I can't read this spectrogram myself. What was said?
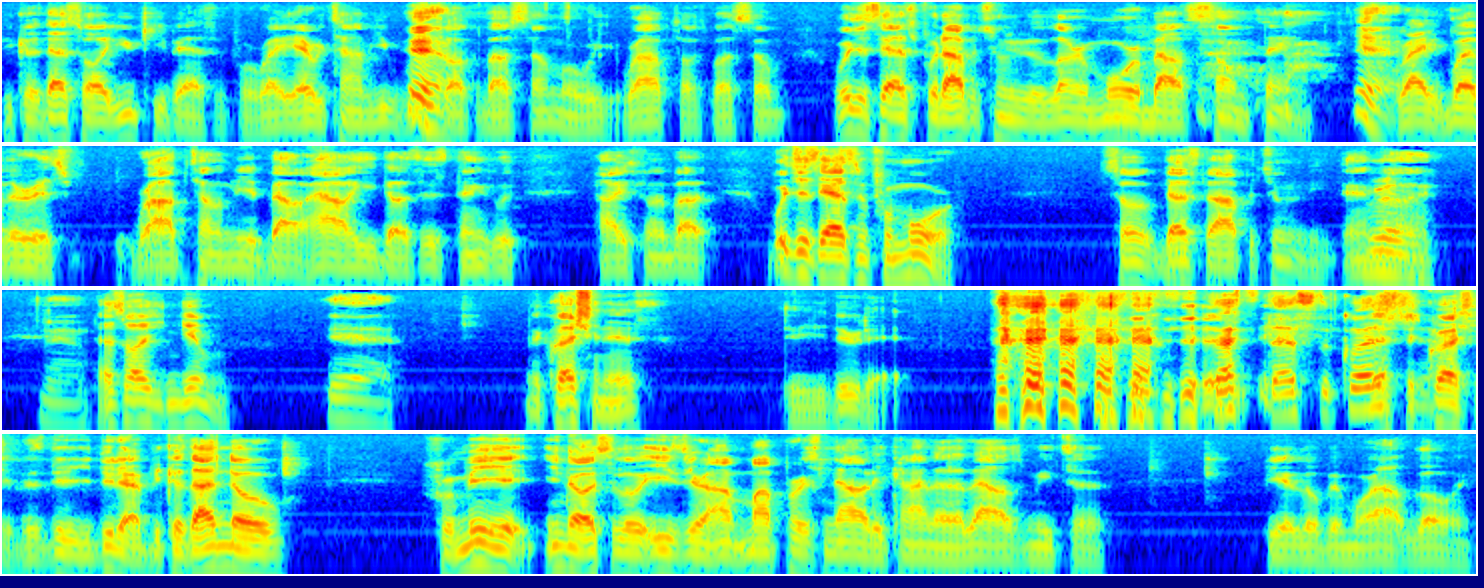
because that's all you keep asking for, right? Every time you Yeah. talk about something, or we, Robb talks about something, we're just asking for the opportunity to learn more about something, yeah, right? Whether it's Robb telling me about how he does his things with how he's feeling about it, we're just asking for more. So that's the opportunity, and uh, Yeah. that's all you can give them. yeah. The question is, do you do that? that's that's the question. That's the question. Is do you do that? Because I know, for me, you know, it's a little easier. I, my personality kind of allows me to be a little bit more outgoing.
